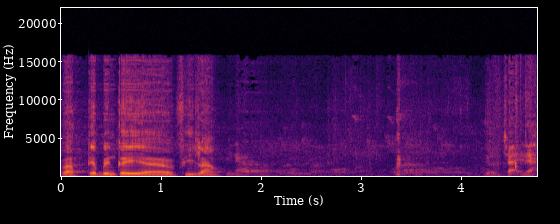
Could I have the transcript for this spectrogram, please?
Vâng, tiếp đến cây ờ, phi lao. Đường chạy này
